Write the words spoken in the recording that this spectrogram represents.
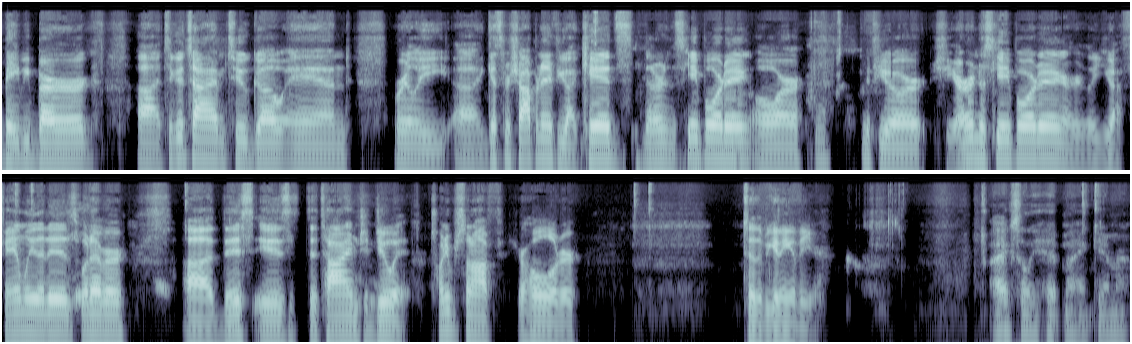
Baby Berg. Uh, it's a good time to go and really uh, get some shopping in if you got kids that are into skateboarding or if you're if you're into skateboarding or like you got family that is whatever uh, this is the time to do it 20% off your whole order to the beginning of the year I accidentally hit my camera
